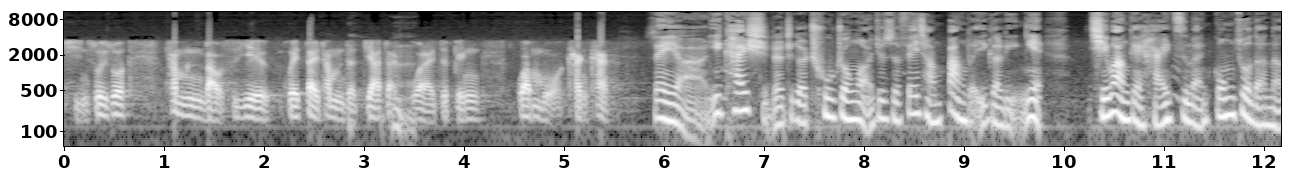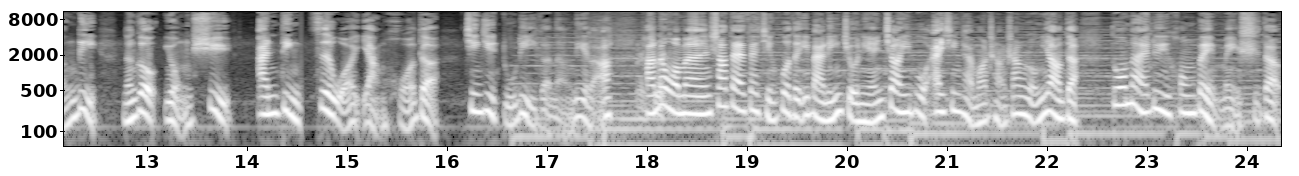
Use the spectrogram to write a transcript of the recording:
心。所以说，他们老师也会带他们的家长过来这边观摩看看。所以啊，一开始的这个初衷啊，就是非常棒的一个理念，期望给孩子们工作的能力能够永续、安定、自我养活的。经济独立一个能力了啊！好，那我们稍待再请获得一百零九年教育部爱心楷模厂商荣耀的多麦绿烘焙美食的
